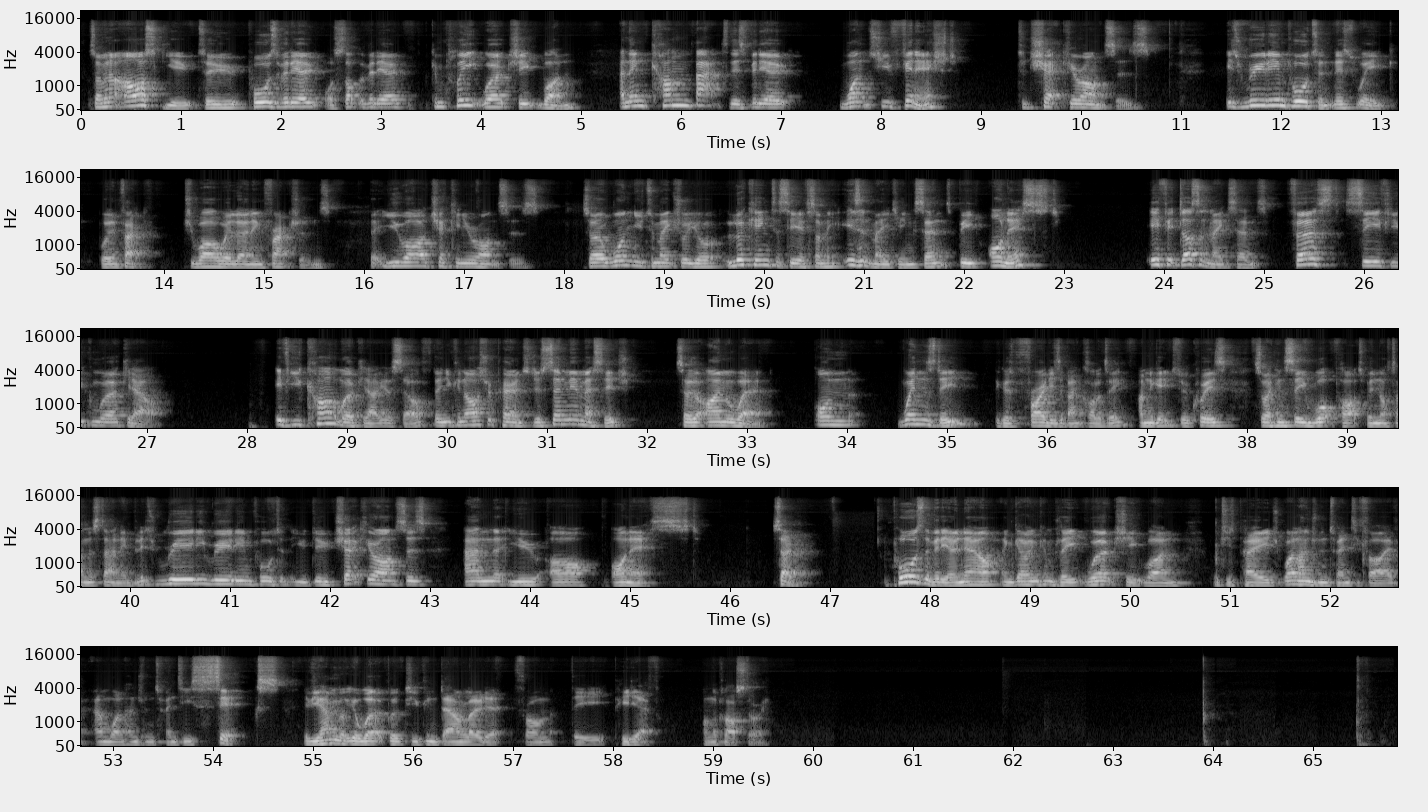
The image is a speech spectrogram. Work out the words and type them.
So I'm going to ask you to pause the video or stop the video, complete worksheet one, and then come back to this video once you've finished to check your answers. It's really important this week, well, in fact, while we're learning fractions, that you are checking your answers. So I want you to make sure you're looking to see if something isn't making sense. Be honest. If it doesn't make sense, first see if you can work it out. If you can't work it out yourself, then you can ask your parents to just send me a message so that I'm aware. On Wednesday, because Friday's a bank holiday. I'm going to get you to do a quiz so I can see what parts we're not understanding. But it's really, really important that you do check your answers and that you are honest. So pause the video now and go and complete worksheet one, which is page 125 and 126. If you haven't got your workbooks, you can download it from the PDF on the class story.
